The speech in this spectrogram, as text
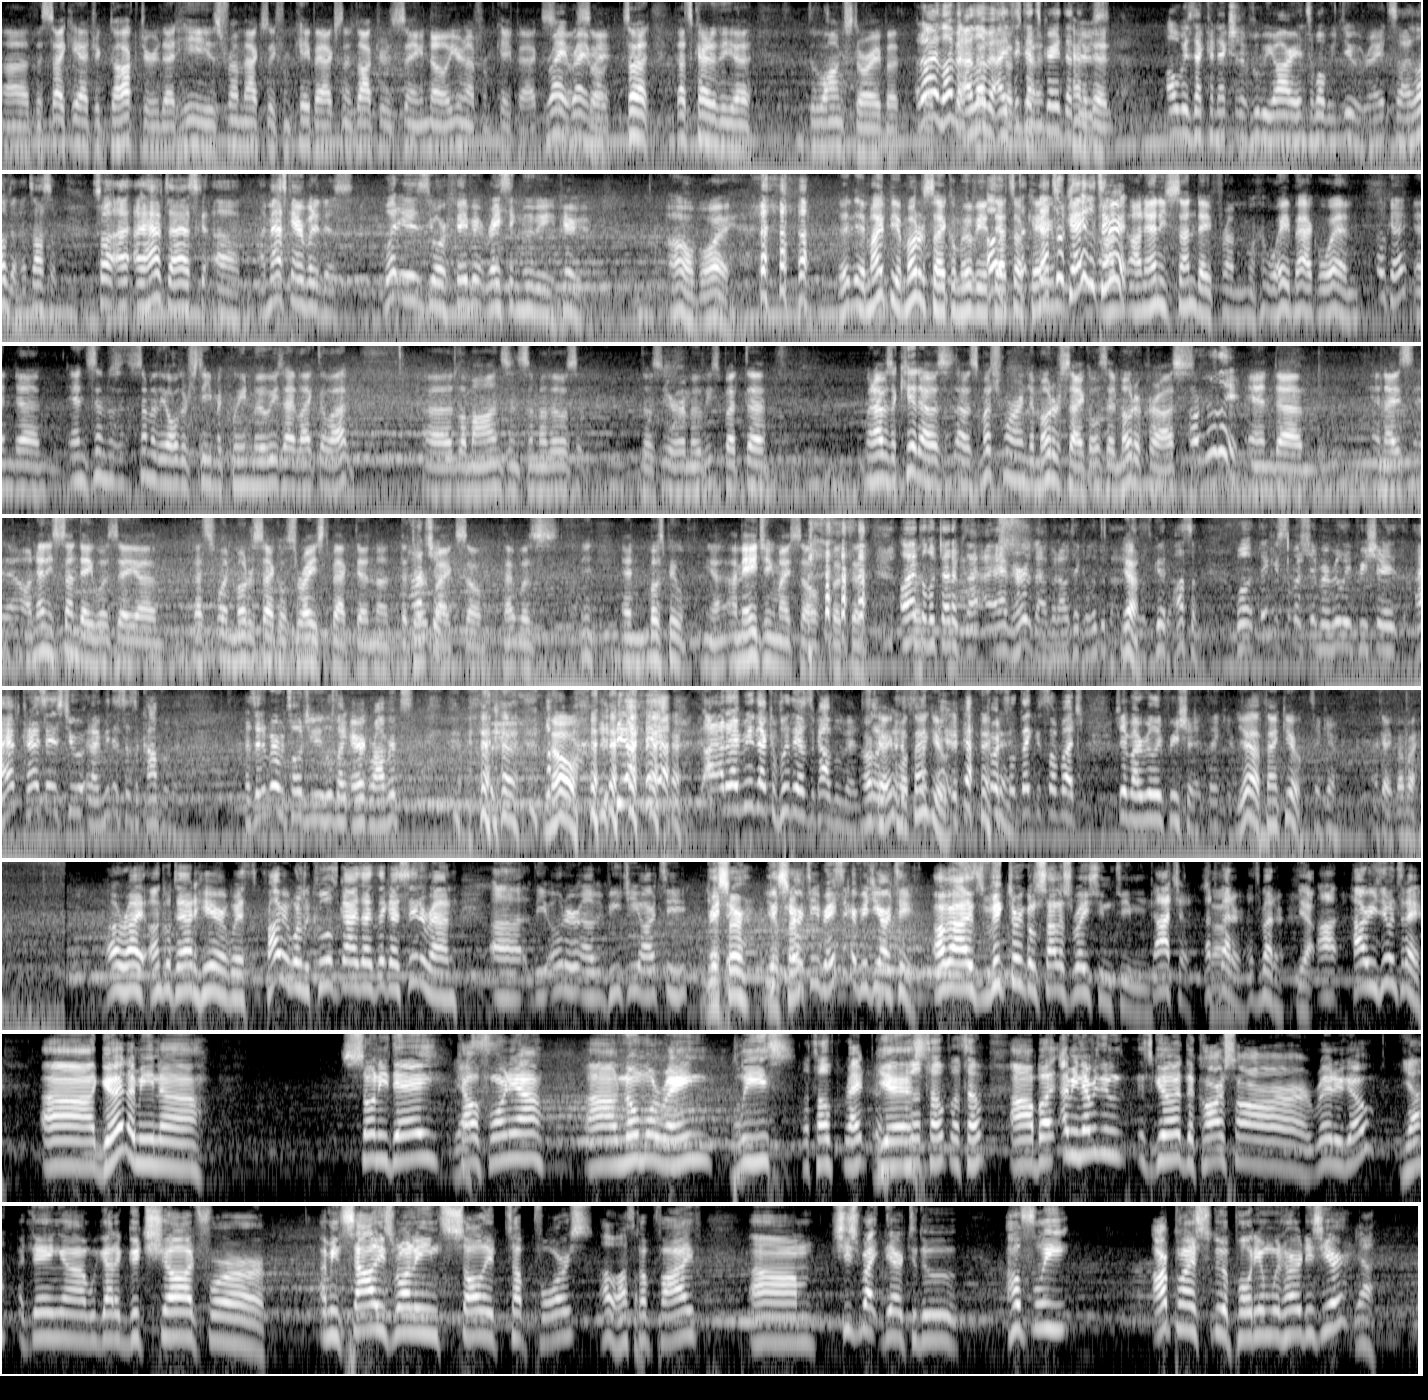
Uh, the psychiatric doctor that he is from actually from K-Pax, and the doctor is saying, "No, you're not from K-Pax." you Right, know, right, so, right. So that, that's kind of the uh, the long story, but No, I love it. I love it. I think that's great that there's always that connection of who we are into what we do, right? So I love that. That's awesome. So I, I have to ask. Um, I'm asking everybody this: What is your favorite racing movie? Period. Oh boy, it, it might be a motorcycle movie if Oh, that's th- okay. that's okay. Let's hear on, it. on any Sunday from way back when. Okay. And uh, and some some of the older Steve McQueen movies I liked a lot, uh, Le Mans and some of those those era movies. But uh, when I was a kid, I was I was much more into motorcycles and motocross. Oh, really? And um, and I on any Sunday was a uh, that's when motorcycles raced back then, the, the dirt Gotcha. bike. So that was. And most people, you know, I'm aging myself, but uh, I'll have to but- look that up because I, I haven't heard of that, but I'll take a look at that. Yeah. So that's good. Awesome. Well, thank you so much, Jim. I really appreciate it. I have. Can I say this to you? And I mean this as a compliment. Has anybody ever told you you look like Eric Roberts? no. yeah, yeah. I, and I mean that completely as a compliment. So- Okay, well, thank you. yeah, of course. So thank you so much, Jim. I really appreciate it. Thank you. Yeah, thank you. Take care. Okay, bye bye. All right, Uncle Dad here with probably one of the coolest guys I think I've seen around. Uh, the owner of VGRT. Yes, sir. Yes, sir. VGRT Racing or VGRT? Oh, guys, Victor Gonzalez Racing Team. Gotcha. That's So, better. That's better. Yeah. Uh, how are you doing today? Uh, good. I mean, uh, sunny day, Yes. California. Uh, no more rain, please. Let's hope, right? Yes. Let's hope. Let's hope. Uh, but I mean, everything is good. The cars are ready to go. Yeah. I think uh, we got a good shot for. I mean, Sally's running solid top fours. Oh, awesome. Top five. Um, she's right there to do. Hopefully, our plan is to do a podium with her this year. Yeah.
